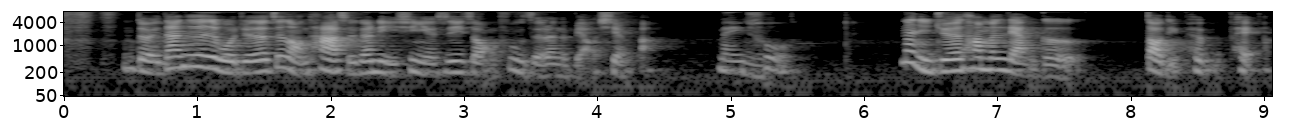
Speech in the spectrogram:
对，但是我觉得这种踏实跟理性也是一种负责任的表现吧。没错。那你觉得他们两个到底配不配啊？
